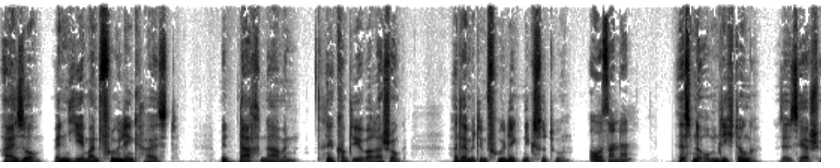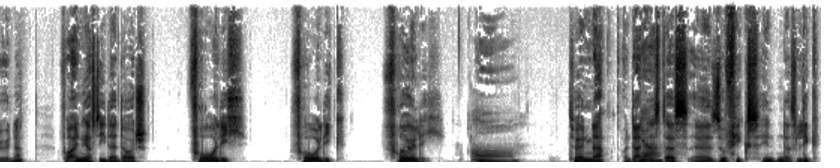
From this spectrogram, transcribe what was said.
Also, wenn jemand Frühling heißt mit Nachnamen, kommt die Überraschung, hat er mit dem Frühling nichts zu tun. Oh, sondern? Das ist eine Umdichtung, sehr schöne, vor allen Dingen aus Niederdeutsch, frohlich, frohlich, fröhlich. Oh. Schön, ne? Und dann ja. ist das äh, Suffix hinten das Lick.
